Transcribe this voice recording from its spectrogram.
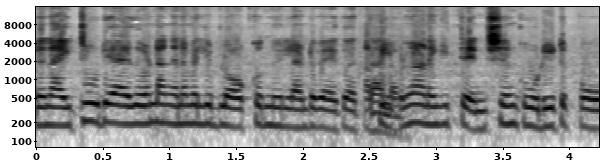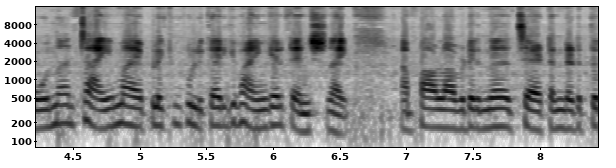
പിന്നെ നൈറ്റ് കൂടി ആയതുകൊണ്ട് അങ്ങനെ വലിയ ബ്ലോക്ക് ഒന്നും ഇല്ലാണ്ട് വേഗം എത്താം ഇവളാണെങ്കിൽ ടെൻഷൻ കൂടിയിട്ട് പോകുന്ന ടൈം ആയപ്പോഴേക്കും പുള്ളിക്കാരിക്ക് ഭയങ്കര ടെൻഷനായി അപ്പോൾ അവൾ അവിടെ ഇരുന്ന് ചേട്ടന്റെ അടുത്ത്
